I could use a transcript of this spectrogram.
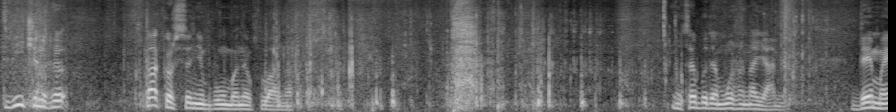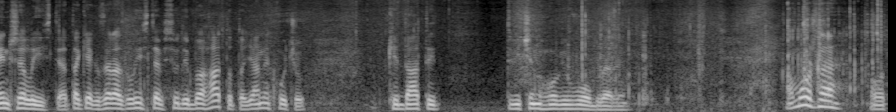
Твічинг також сьогодні був у мене в планах. Ну це буде може на ямі де менше листя. А так як зараз листя всюди багато, то я не хочу кидати твічингові воблери. А можна от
